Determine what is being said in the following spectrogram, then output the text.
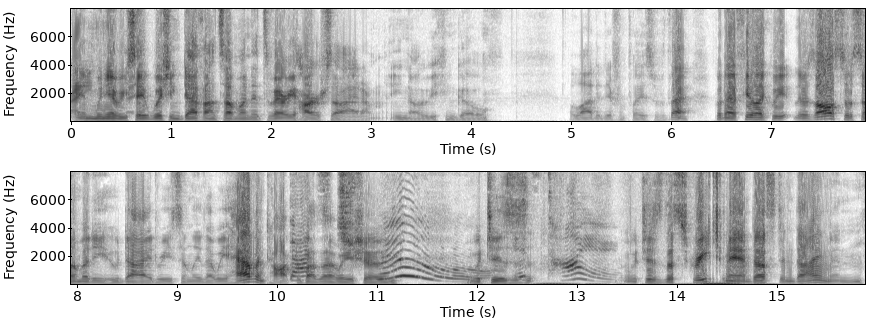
and whenever you say wishing death on someone, it's very harsh. So I don't, you know, you can go a lot of different places with that. But I feel like we there's also somebody who died recently that we haven't talked about that we should, true. which is- it's time. which is the Screech Man, Dustin Diamond.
